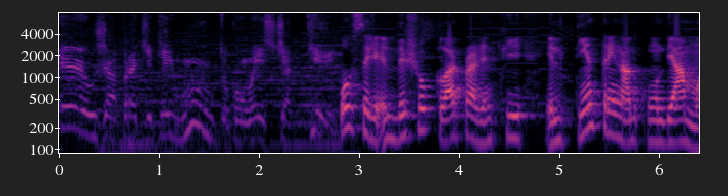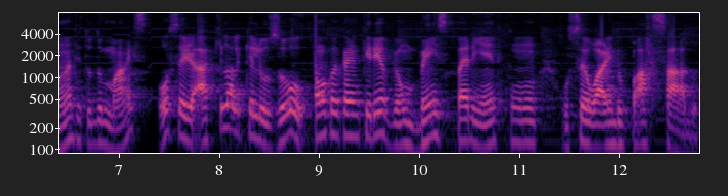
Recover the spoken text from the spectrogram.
Eu já pratiquei muito com este aqui. Ou seja, ele deixou claro pra gente que ele tinha treinado com um diamante e tudo mais. Ou seja, aquilo ali que ele usou é uma coisa que a gente queria ver, um bem experiente com o seu Alien do passado.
